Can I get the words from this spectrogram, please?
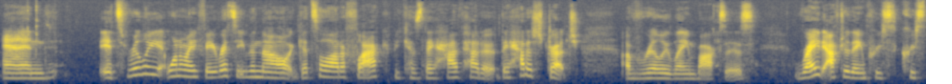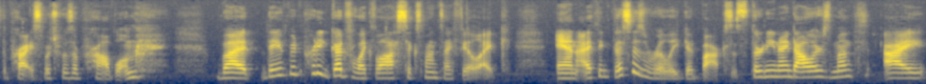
and it's really one of my favorites, even though it gets a lot of flack because they have had a they had a stretch of really lame boxes right after they increased the price, which was a problem. But they've been pretty good for like the last six months, I feel like. And I think this is a really good box. It's $39 a month. I,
